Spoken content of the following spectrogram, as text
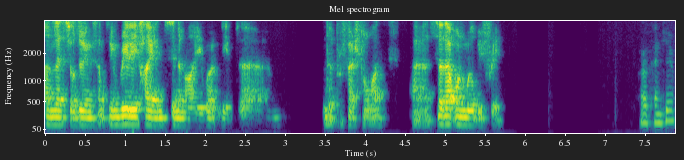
unless you're doing something really high-end cinema, you won't need the, the professional one. Uh, so that one will be free. Oh, thank you.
